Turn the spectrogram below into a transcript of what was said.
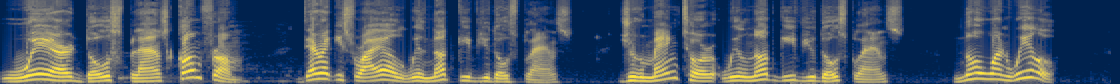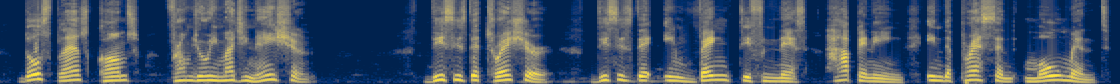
where those plans come from? Derek Israel will not give you those plans. Your mentor will not give you those plans. No one will. Those plans comes from your imagination. This is the treasure. This is the inventiveness happening in the present moment.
